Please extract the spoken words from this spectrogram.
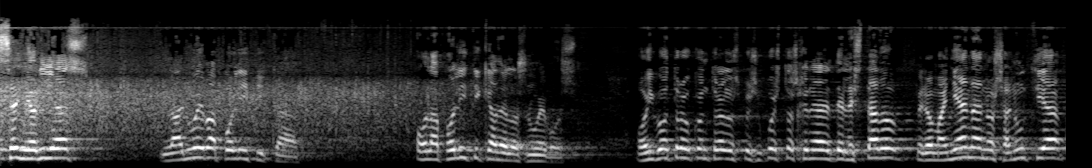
señorías, la nueva política o la política de los nuevos. Hoy votó contra los presupuestos generales del Estado, pero mañana nos anuncia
